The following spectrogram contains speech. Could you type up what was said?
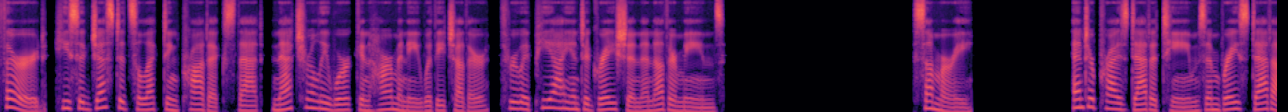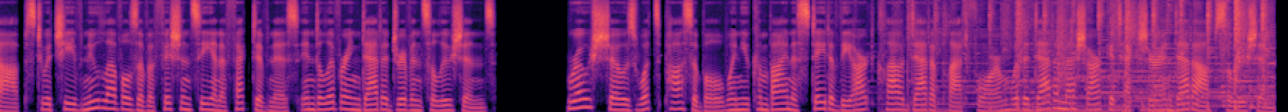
Third, he suggested selecting products that naturally work in harmony with each other through API integration and other means. Summary Enterprise data teams embrace DataOps to achieve new levels of efficiency and effectiveness in delivering data-driven solutions. Roche shows what's possible when you combine a state-of-the-art cloud data platform with a data mesh architecture and DataOps solution.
